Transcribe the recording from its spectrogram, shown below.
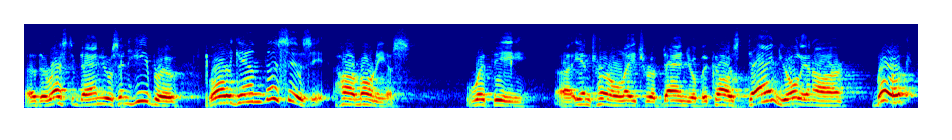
uh, the rest of Daniel is in Hebrew. Well, again, this is harmonious with the uh, internal nature of Daniel because Daniel in our book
